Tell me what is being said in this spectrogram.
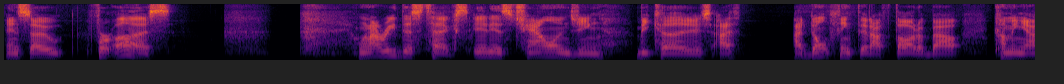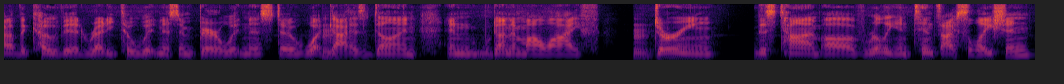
And so for us, when I read this text, it is challenging because I I don't think that I've thought about coming out of the COVID ready to witness and bear witness to what God has done and done in my life during this time of really intense isolation,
